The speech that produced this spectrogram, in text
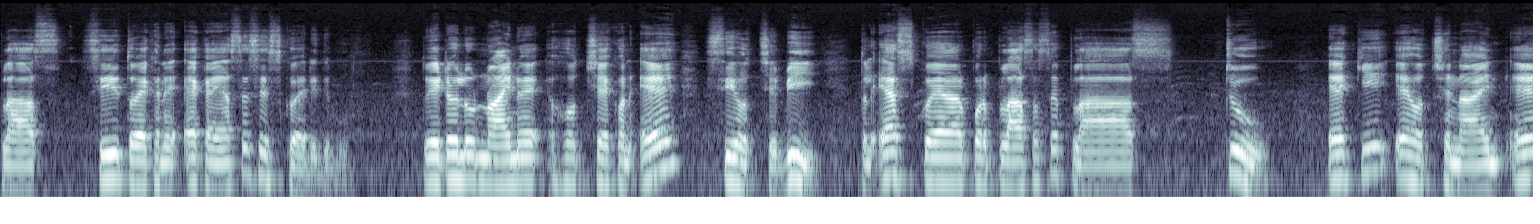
প্লাস সি তো এখানে একাই আছে, সি স্কোয়ারই দিব। তো এটা হলো নাইন হচ্ছে এখন এ সি হচ্ছে বি তাহলে এ স্কোয়ার পর প্লাস আছে প্লাস টু এ কি? এ হচ্ছে nine a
